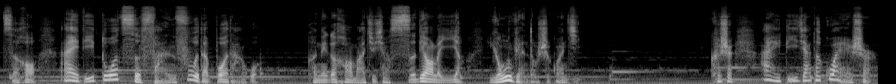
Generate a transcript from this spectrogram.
此后，艾迪多次反复的拨打过，可那个号码就像死掉了一样，永远都是关机。可是艾迪家的怪事儿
